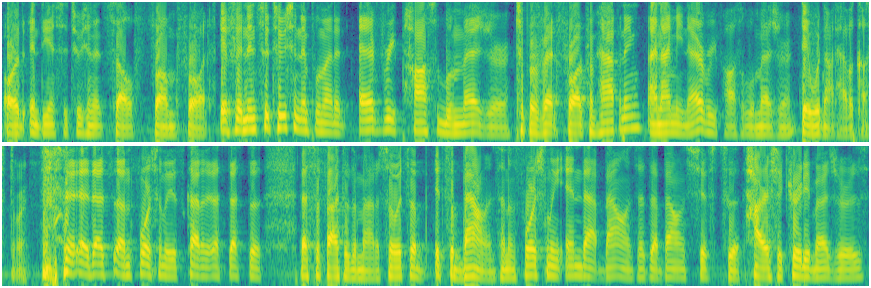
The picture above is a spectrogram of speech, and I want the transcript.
or the institution itself from fraud. If an institution implemented every possible measure to prevent fraud from happening, and I mean every possible measure, they would not have a customer. that's unfortunately, it's kind of that's that's the that's the fact of the matter. So it's a it's a balance, and unfortunately, in that balance, as that balance shifts to higher security measures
